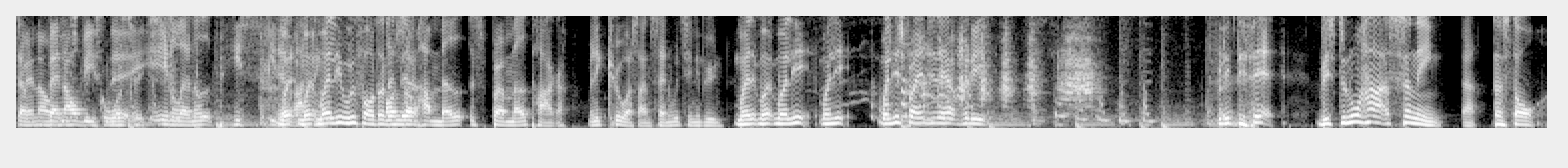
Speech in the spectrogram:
der Vandafvisende vandafvisende, et eller andet pis i den Må, må, retning. må jeg lige udfordre og den som der? har mad, spørger madpakker, men ikke køber sig en sandwich ind i byen. Må, må, må, jeg lige, må, jeg lige, må jeg lige spørge ind til det her, fordi... Fordi det der, hvis du nu har sådan en, Ja. der står,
